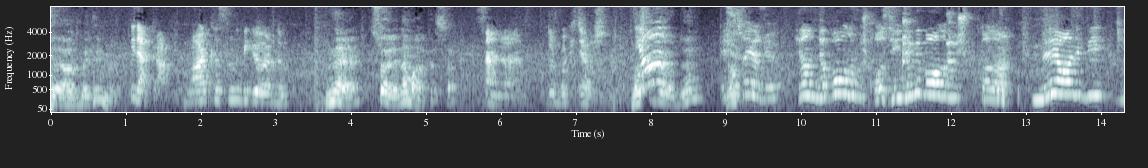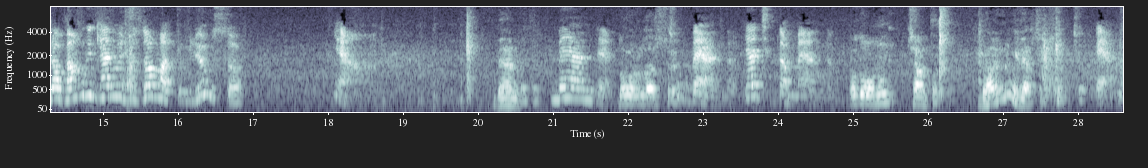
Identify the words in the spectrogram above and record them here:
Yardım edeyim mi? Bir dakika. Markasını bir gördüm. Ne? Söyle ne markası? Sen Loren. Dur bakacağım şimdi. Nasıl gördün? E Nasıl? şurada yazıyor. Ya ne bağlamış? Hazine mi bağlamış bu kadar? ne yani bir... Ya ben bugün kendime cüzdan baktım biliyor musun? Ya Beğenmedim. beğendim. Doğruları söyle. Çok beğendim. Gerçekten beğendim. O da onun çantası. Beğendin mi gerçekten? Çok beğendim.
